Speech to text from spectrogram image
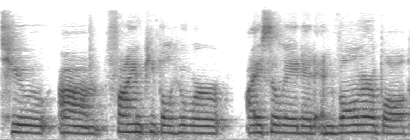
to um, find people who were isolated and vulnerable.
